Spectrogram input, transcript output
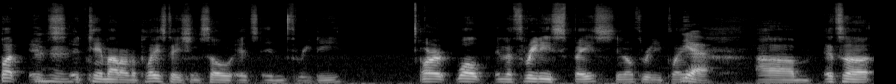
But it's Mhm. it came out on a PlayStation, so it's in 3D, or well, in a 3D space. You know, 3D plane. yeah. Um, it's a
